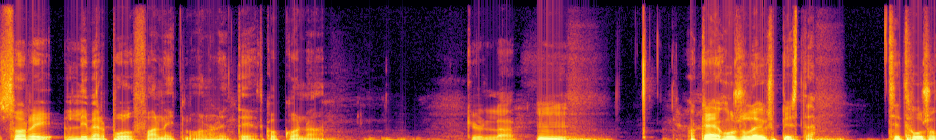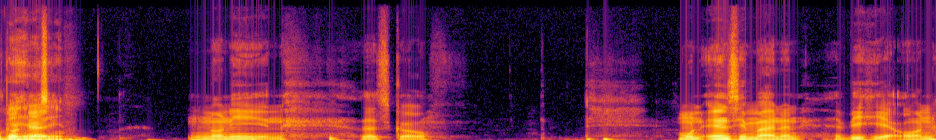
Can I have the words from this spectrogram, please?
Sori Liverpool-fanit, mä unohdin teidät kokonaan. kyllä. Mm. Okei, okay, Husulle yksi piste. Sitten Husu vihjaisi. No niin, let's go. Mun ensimmäinen vihje on,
